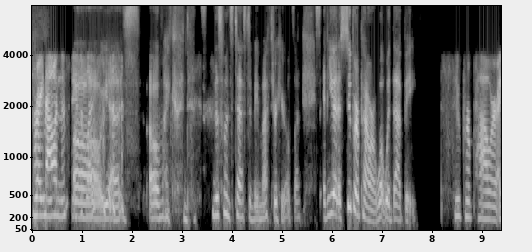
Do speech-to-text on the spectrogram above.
right now in this stage of life. Oh, yes. Oh, my goodness. This one's tested me. My three year old son. If you had a superpower, what would that be? Superpower. I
